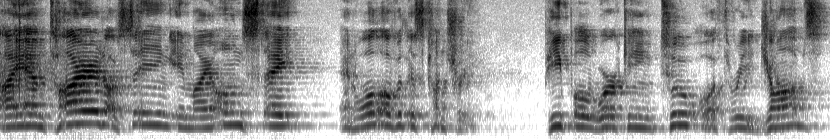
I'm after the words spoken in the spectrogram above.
I am tired of seeing in my own state and all over this country people working two or three jobs,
